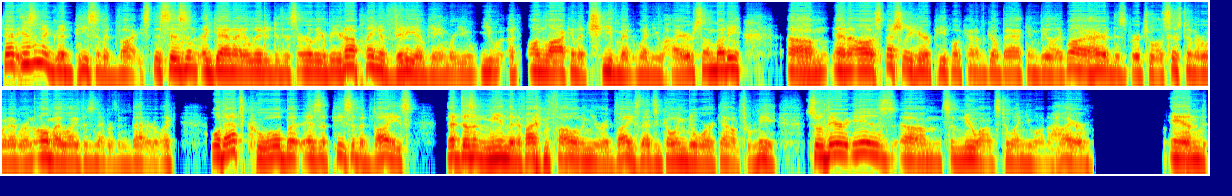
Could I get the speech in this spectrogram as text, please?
that isn't a good piece of advice. This isn't, again, I alluded to this earlier, but you're not playing a video game where you, you unlock an achievement when you hire somebody. Um, and I'll especially hear people kind of go back and be like, well, I hired this virtual assistant or whatever, and oh, my life has never been better. Like, well, that's cool, but as a piece of advice, that doesn't mean that if I'm following your advice, that's going to work out for me. So there is um, some nuance to when you want to hire. And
